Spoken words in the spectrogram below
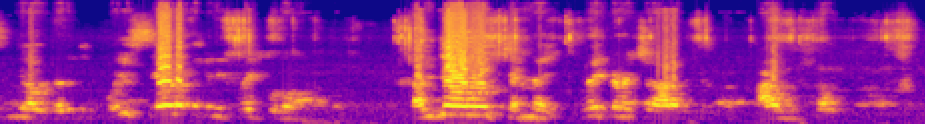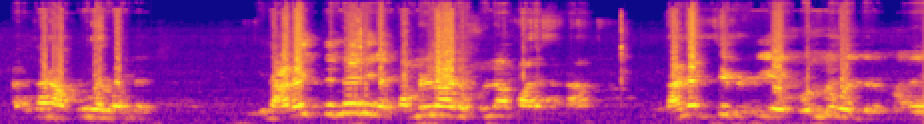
சிங் அவர் எடுத்துட்டு போய் சேலத்துக்கு நீ பிளைட் போடுவாங்க. தஞ்சாவூர் சென்னை பிளைட் கனெக்ஷன் ஆரம்பிச்சிருக்கோம் ஆரம்பிச்சோம் அதுக்கான அப்ரூவல் வந்து இது அனைத்துமே நீங்க தமிழ்நாடு ஃபுல்லா பாருங்கன்னா கனெக்டிவிட்டியை கொண்டு வந்திருப்பது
